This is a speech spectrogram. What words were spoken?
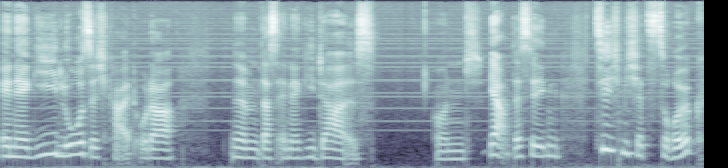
Energielosigkeit oder ähm, dass Energie da ist. Und ja, deswegen ziehe ich mich jetzt zurück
